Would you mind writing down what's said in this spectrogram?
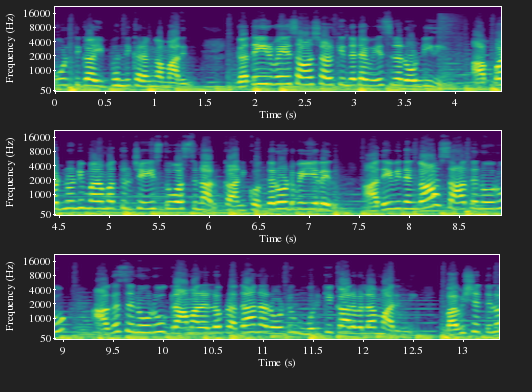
పూర్తిగా ఇబ్బందికరంగా మారింది. గత ఇరవై సంవత్సరాల కిందట వేసిన రోడ్డు ఇది. అప్పటి నుండి మరమ్మతులు చేయిస్తూ వస్తున్నారు కానీ కొత్త రోడ్డు వేయలేదు. అదేవిధంగా సాతనూరు అగసనూరు గ్రామాలలో ప్రధాన రోడ్డు మురికి కాలువలా మారింది. భవిష్యత్తులో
